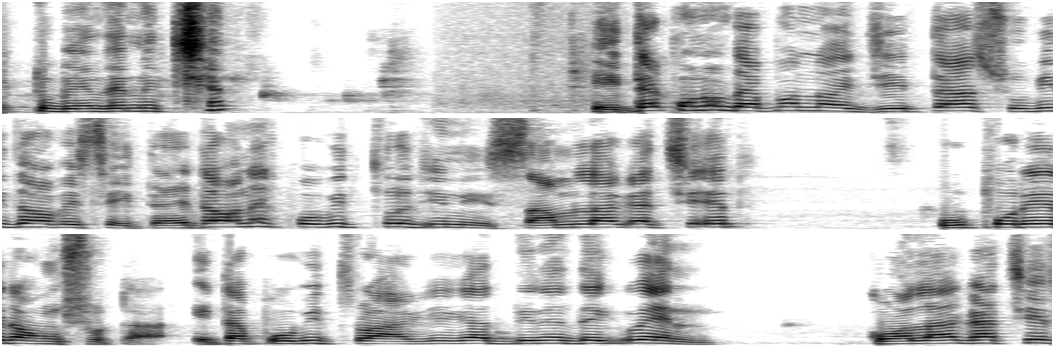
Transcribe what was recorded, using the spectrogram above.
একটু বেঁধে নিচ্ছেন? এটা কোনো ব্যাপার নয়, যেটা সুবিধা হবে সেটা। এটা অনেক পবিত্র জিনিস, সামলা গাছের উপরের অংশটা। এটা পবিত্র আগেকার দিনে দেখবেন, কলা গাছের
